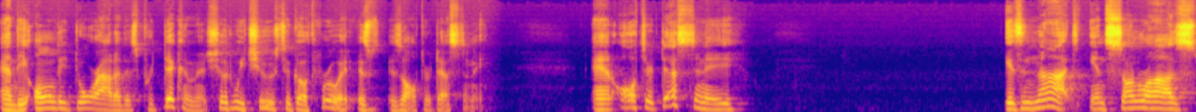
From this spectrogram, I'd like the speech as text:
And the only door out of this predicament, should we choose to go through it, is, is destiny. And alter destiny is not, in Sun Ra's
